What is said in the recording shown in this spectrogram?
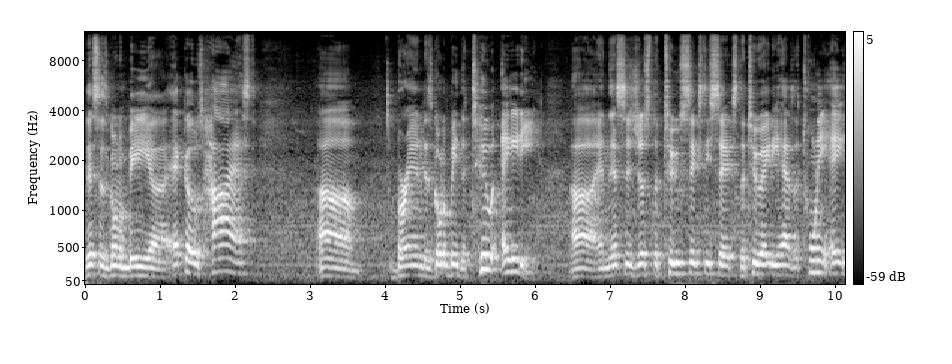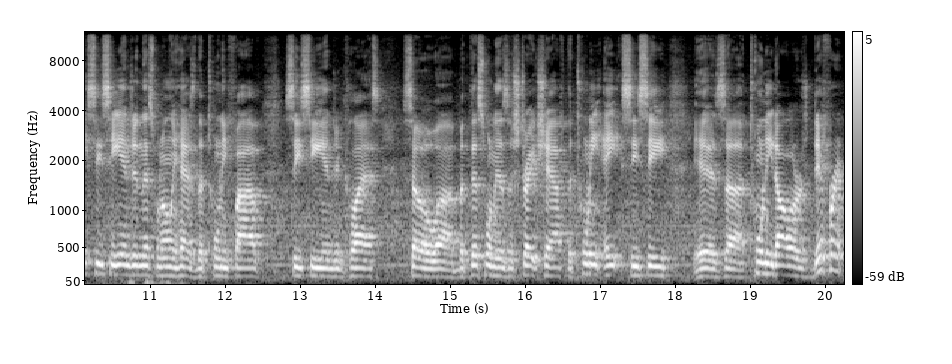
this is going to be uh, Echo's highest um, brand is going to be the 280 uh, and this is just the 266. The 280 has a 28 cc engine. This one only has the 25 cc engine class. So, uh, but this one is a straight shaft. The 28 cc is uh, $20 different,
